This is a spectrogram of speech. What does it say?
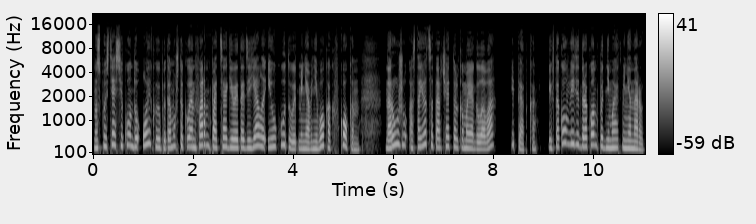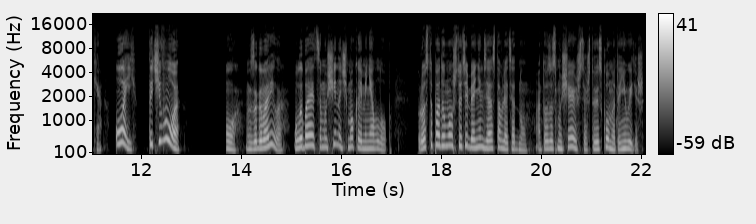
Но спустя секунду ойкаю, потому что Клэнфарн подтягивает одеяло и укутывает меня в него, как в кокон. Наружу остается торчать только моя голова и пятка. И в таком виде дракон поднимает меня на руки. «Ой, ты чего?» «О, заговорила», — улыбается мужчина, чмокая меня в лоб. «Просто подумал, что тебя нельзя оставлять одну, а то засмущаешься, что из комнаты не выйдешь.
